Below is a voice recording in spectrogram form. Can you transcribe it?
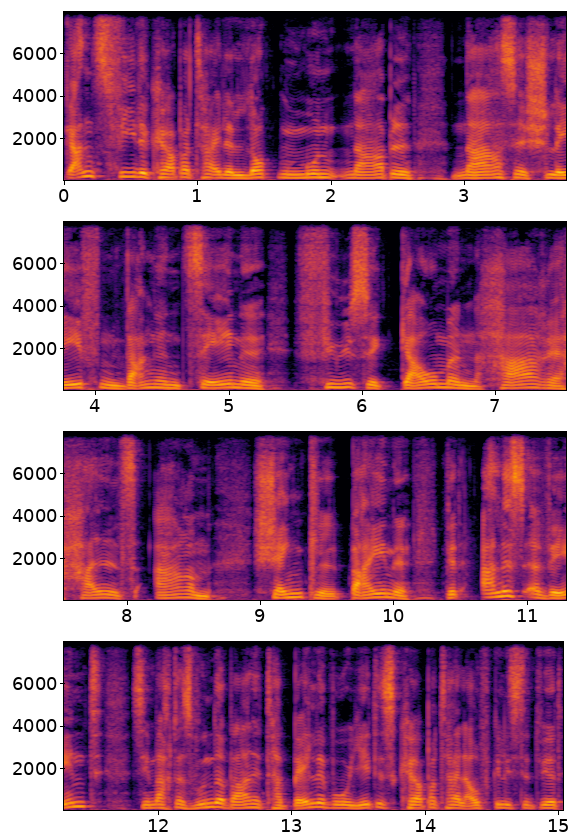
ganz viele Körperteile, Locken, Mund, Nabel, Nase, Schläfen, Wangen, Zähne, Füße, Gaumen, Haare, Hals, Arm, Schenkel, Beine, wird alles erwähnt. Sie macht das wunderbar, eine Tabelle, wo jedes Körperteil aufgelistet wird,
